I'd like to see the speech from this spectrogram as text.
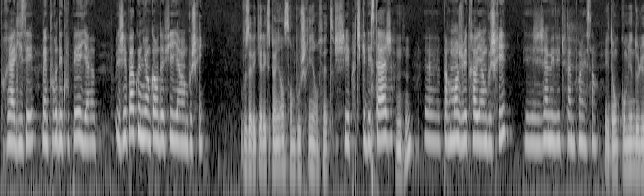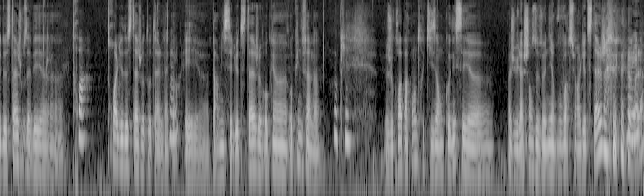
pour réaliser, même pour découper. Il y a... J'ai pas connu encore de filles en boucherie. Vous avez quelle expérience en boucherie en fait? J'ai pratiqué des stages. Mhm. Euh, par moment, je vais travailler en boucherie. Et j'ai jamais vu de femme pour l'instant. Et donc combien de lieux de stage vous avez euh, Trois, Trois lieux de stage au total, d'accord. Et euh, parmi ces lieux de stage, aucun, aucune femme? aucune. Je crois par contre qu'ils en connaissaient. euh, Moi, j'ai eu la chance de venir vous voir sur un lieu de stage. voilà.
